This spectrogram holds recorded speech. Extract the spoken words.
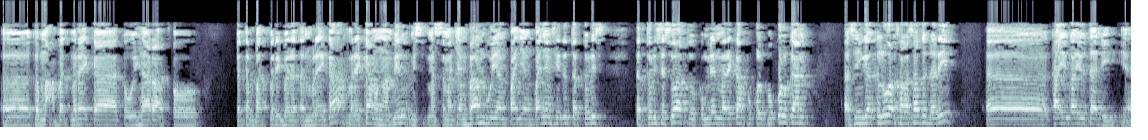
uh, ke ma'bad mereka, ke wihara atau ke tempat peribadatan mereka, mereka mengambil semacam bambu yang panjang-panjang situ tertulis tertulis sesuatu, kemudian mereka pukul-pukulkan uh, sehingga keluar salah satu dari Eh, kayu-kayu tadi ya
